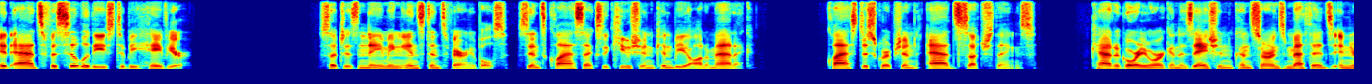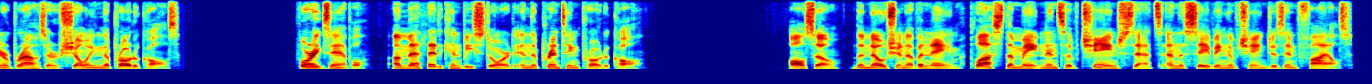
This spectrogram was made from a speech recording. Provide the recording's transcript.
It adds facilities to behavior, such as naming instance variables, since class execution can be automatic. Class description adds such things. Category organization concerns methods in your browser showing the protocols. For example, a method can be stored in the printing protocol. Also, the notion of a name, plus the maintenance of change sets and the saving of changes in files.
